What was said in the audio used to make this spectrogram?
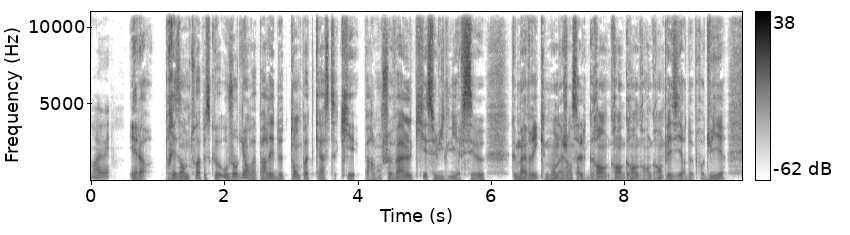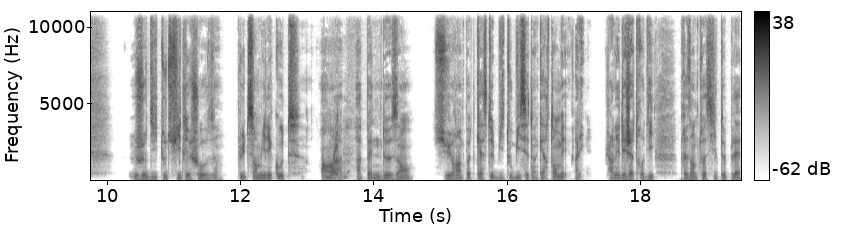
Ouais, ouais. Et alors, présente-toi parce qu'aujourd'hui on va parler de ton podcast qui est Parlons Cheval, qui est celui de l'IFCE, que Maverick, mon agence, a le grand, grand, grand, grand, grand plaisir de produire. Je dis tout de suite les choses. Plus de 100 000 écoutes en Oui. à, à peine deux ans. Sur un podcast B2B, c'est un carton, mais allez, j'en ai déjà trop dit. Présente-toi s'il te plaît,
